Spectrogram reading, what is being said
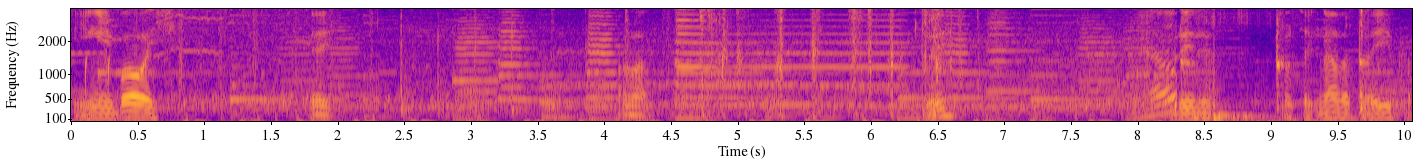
Coisinhas boas. Ok. Olha lá. Abrir. Não tenho nada para ir, pá.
